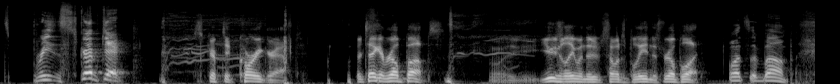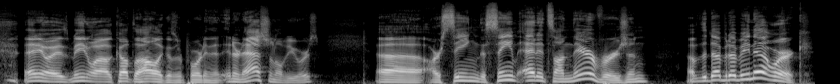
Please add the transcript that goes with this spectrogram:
It's pre- scripted. Scripted, choreographed. They're taking real bumps. Usually, when there's someone's bleeding, it's real blood. What's a bump? Anyways, meanwhile, Cultaholic is reporting that international viewers uh, are seeing the same edits on their version of the WWE Network.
